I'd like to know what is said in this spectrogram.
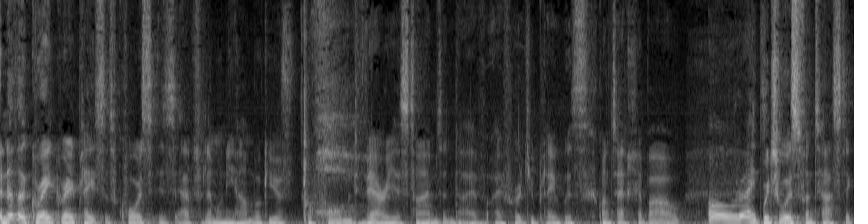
Another great, great place, of course, is Elbphilharmonie Hamburg. You've performed oh. various times, and I've, I've heard you play with Concertgebouw. Oh, right. Which was fantastic.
